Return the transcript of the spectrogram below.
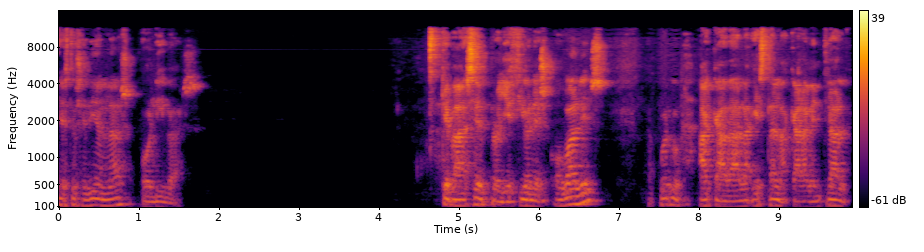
Estos serían las olivas. Que van a ser proyecciones ovales ¿de acuerdo? A cada, esta en la cara ventral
